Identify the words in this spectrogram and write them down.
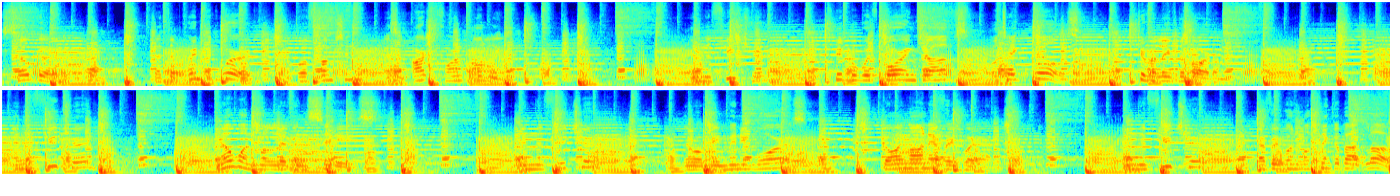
So good that the printed word will function as an art form only. In the future, people with boring jobs will take pills to relieve the boredom. In the future, no one will live in cities. In the future, there will be many wars going on everywhere. In the future, everyone will think about love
